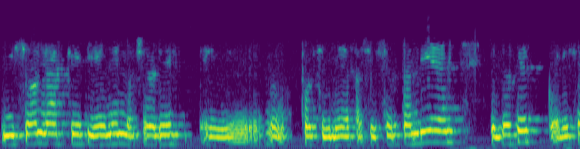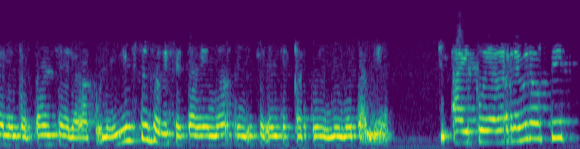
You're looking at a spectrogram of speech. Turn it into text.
y son las que tienen mayores eh, posibilidades de fallecer también. Entonces, por eso la importancia de la vacuna. Y eso es lo que se está viendo en diferentes partes del mundo también. Sí, ahí puede haber rebrote,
